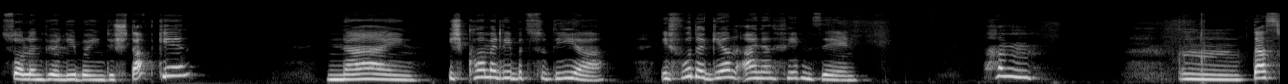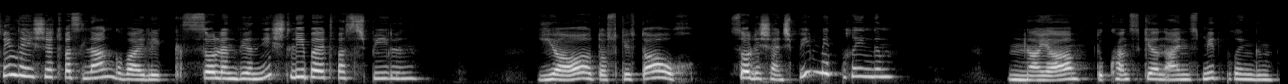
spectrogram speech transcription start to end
sollen wir lieber in die Stadt gehen? Nein, ich komme lieber zu dir. Ich würde gern einen Film sehen. Hm. Hm, das finde ich etwas langweilig. Sollen wir nicht lieber etwas spielen? Ja, das geht auch. Soll ich ein Spiel mitbringen? Naja, du kannst gern eins mitbringen,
